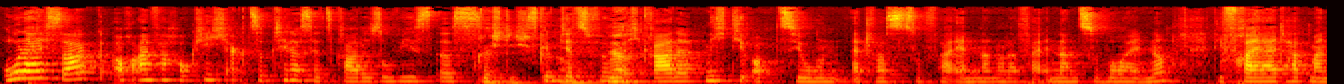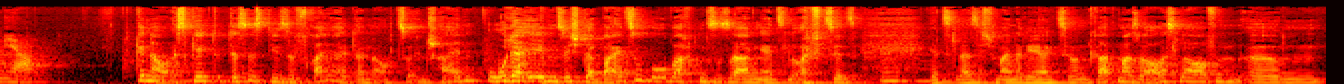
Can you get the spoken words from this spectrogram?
Oder ich sage auch einfach, okay, ich akzeptiere das jetzt gerade so, wie es ist. Richtig. Es gibt genau. jetzt für ja. mich gerade nicht die Option, etwas zu verändern oder verändern zu wollen. Ne? Die Freiheit hat man ja. Genau, es geht, das ist diese Freiheit dann auch zu entscheiden oder ja. eben sich dabei zu beobachten, zu sagen, jetzt läuft es jetzt, mhm. jetzt lasse ich meine Reaktion gerade mal so auslaufen, ähm,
